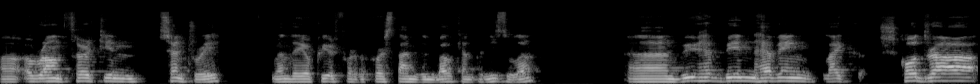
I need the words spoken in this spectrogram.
uh, around 13th century, when they appeared for the first time in the Balkan Peninsula. And we have been having like Shkodra,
